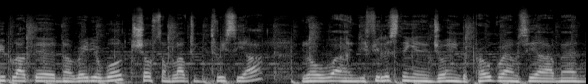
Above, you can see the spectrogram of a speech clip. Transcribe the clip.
people out there in the radio world, show some love to 3CR. You know, and if you're listening and enjoying the programs here, man,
